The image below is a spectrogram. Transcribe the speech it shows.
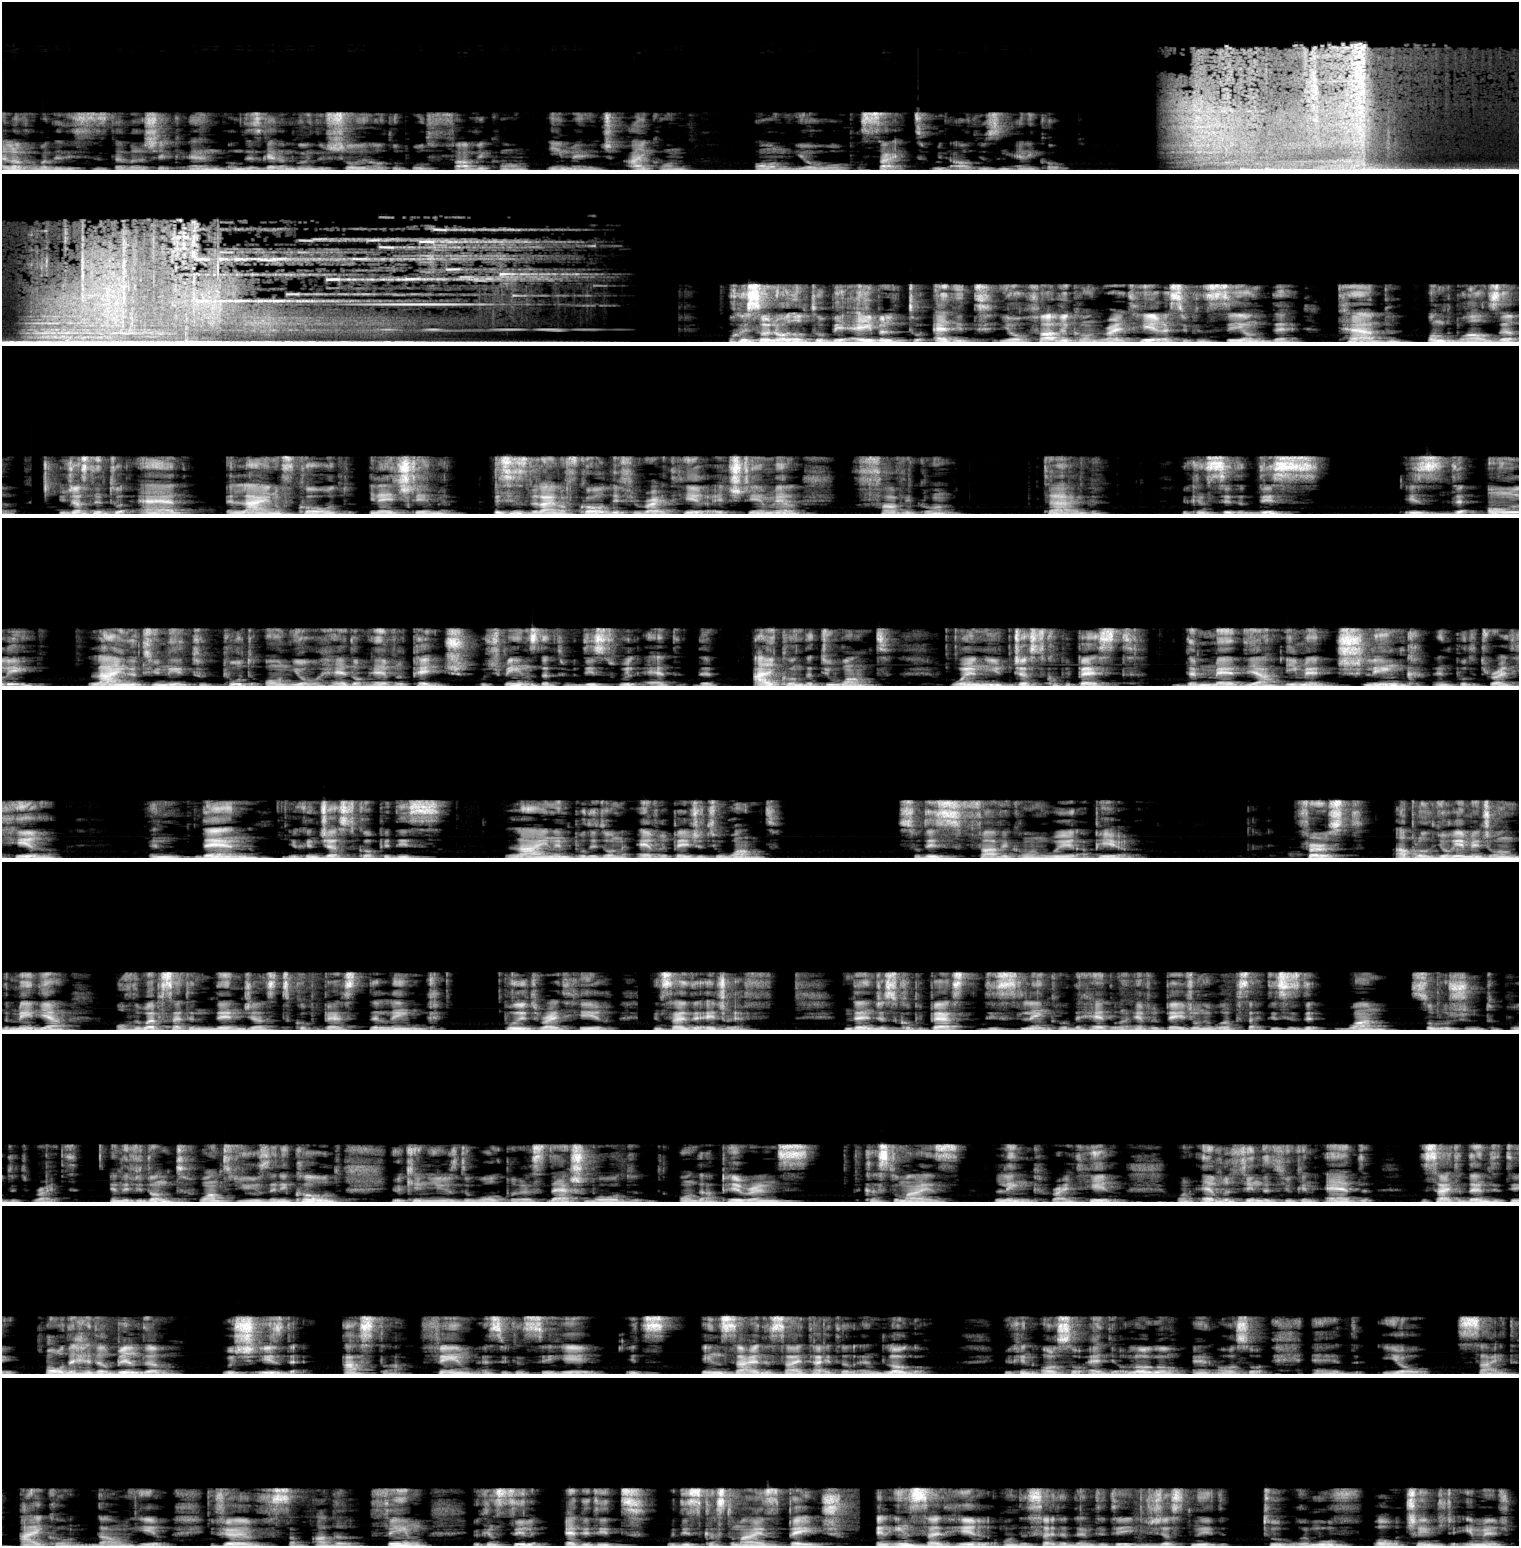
Hello everybody, this is Itay Verchik and on this guide I'm going to show you how to put favicon image icon on your WordPress site without using any code. Okay, so in order to be able to edit your favicon right here, as you can see on the tab on the browser, you just need to add a line of code in HTML. This is the line of code. If you write here HTML favicon tag, you can see that this is the only line that you need to put on your head on every page, which means that this will add the icon that you want. When you just copy paste the media image link and put it right here, and then you can just copy this line and put it on every page that you want. So this favicon will appear. First, upload your image on the media of the website and then just copy paste the link, put it right here inside the href. And then just copy paste this link or the head on every page on your website. This is the one solution to put it right. And if you don't want to use any code, you can use the WordPress dashboard on the appearance, customize link right here on everything that you can add the site identity or the header builder, which is the Astra theme. As you can see here, it's inside the site title and logo. You can also add your logo and also add your site icon down here. If you have some other theme, you can still edit it with this customized page. And inside here on the site identity, you just need to remove or change the image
